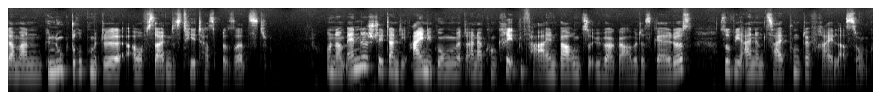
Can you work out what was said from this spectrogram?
da man genug Druckmittel auf Seiten des Täters besitzt. Und am Ende steht dann die Einigung mit einer konkreten Vereinbarung zur Übergabe des Geldes sowie einem Zeitpunkt der Freilassung.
